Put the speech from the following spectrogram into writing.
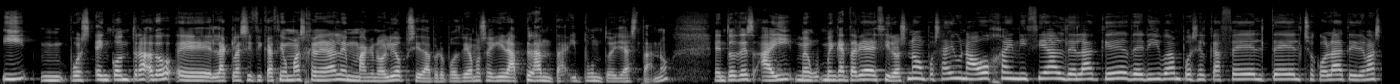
y mm, pues he encontrado eh, la clasificación más general en magnoliópsida, pero podríamos seguir a planta y punto y ya está, ¿no? Entonces ahí me, me encantaría deciros, no, pues hay una hoja inicial de la que derivan pues el café, el té, el chocolate y demás,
